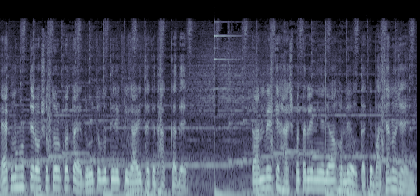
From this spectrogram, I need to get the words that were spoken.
এক মুহূর্তের অসতর্কতায় দ্রুতগতির একটি গাড়ি তাকে ধাক্কা দেয়। তানভীরকে হাসপাতালে নিয়ে যাওয়া হলেও তাকে বাঁচানো যায়নি।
